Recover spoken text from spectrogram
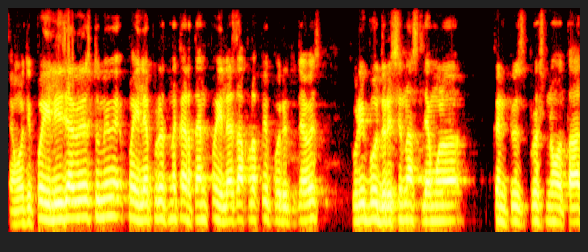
त्यामुळे ती पहिली ज्या वेळेस तुम्ही पहिल्या प्रयत्न करता आणि पहिल्याच आपला पेपर येतो त्यावेळेस थोडी बोधरेशन असल्यामुळं कन्फ्युज प्रश्न होतात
